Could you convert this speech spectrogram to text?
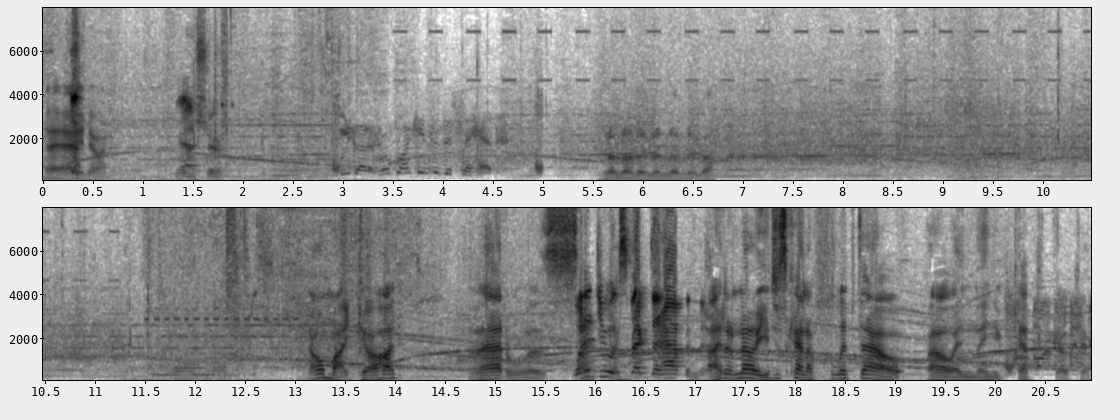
Hey, how you doing? Yeah, sure. You got it. Roadblock in position ahead. La, la, la, la, la, la, la. Oh my god. That was. What did you expect to happen there? I don't know, you just kind of flipped out. Oh, and then you kept. Okay.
